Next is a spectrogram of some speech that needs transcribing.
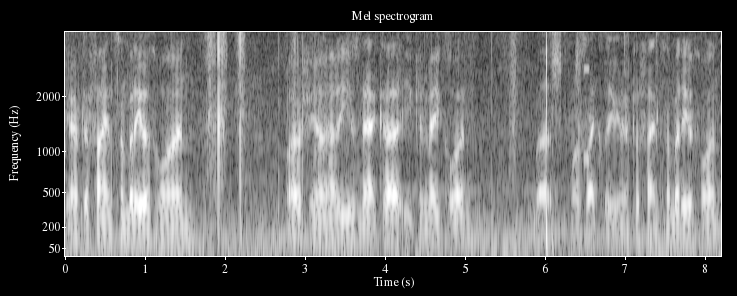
You have to find somebody with one, or if you know how to use NetCut, you can make one. But most likely, you're going to have to find somebody with one.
